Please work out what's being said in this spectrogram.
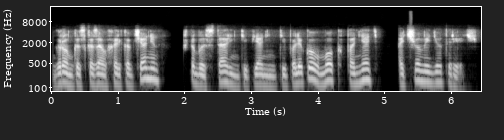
громко сказал харьковчанин, чтобы старенький пьяненький Поляков мог понять, о чем идет речь.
